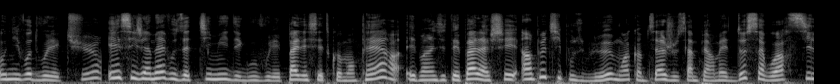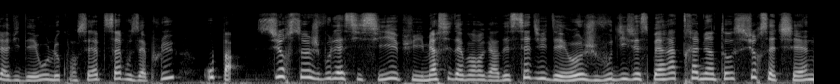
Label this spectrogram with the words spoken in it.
au niveau de vos lectures. Et si jamais vous êtes timide et que vous voulez pas laisser de commentaires, eh ben n'hésitez pas à lâcher un petit pouce bleu. Moi comme ça, ça me permet de savoir si la vidéo, le concept, ça vous a plu ou pas. Sur ce, je vous laisse ici et puis merci d'avoir regardé cette vidéo. Je vous dis j'espère à très bientôt sur cette chaîne.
